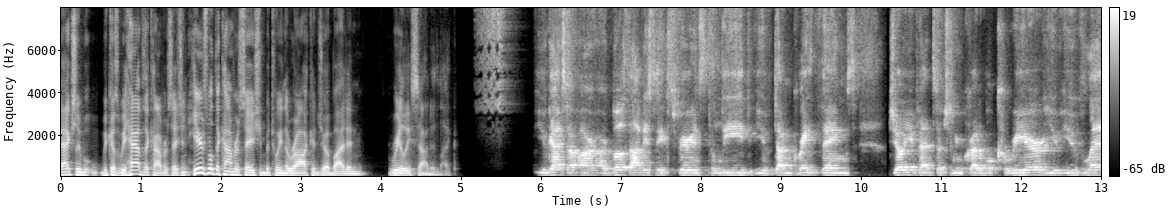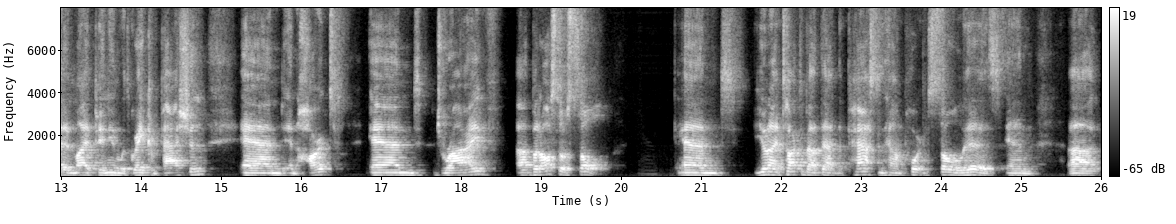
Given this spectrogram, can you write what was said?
actually, because we have the conversation, here's what the conversation between The Rock and Joe Biden really sounded like you guys are, are, are both obviously experienced to lead. You've done great things. Joe, you've had such an incredible career. You, you've led, in my opinion, with great compassion and, and heart and drive, uh, but also soul. And you and I talked about that in the past and how important soul is. And uh,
